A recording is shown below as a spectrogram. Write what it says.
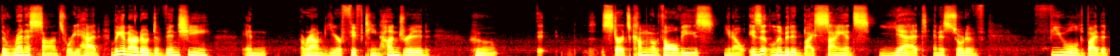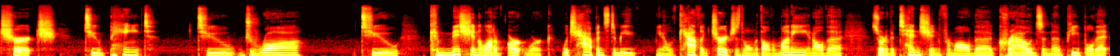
the Renaissance, where you had Leonardo da Vinci in around year 1500, who uh, starts coming up with all these, you know, isn't limited by science yet, and is sort of fueled by the church to paint, to draw, to commission a lot of artwork, which happens to be you know, the Catholic Church is the one with all the money and all the sort of attention from all the crowds and the people that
